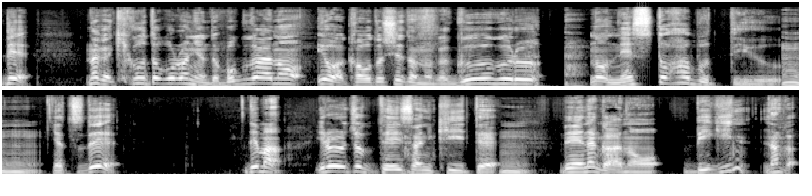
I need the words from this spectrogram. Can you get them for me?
で、なんか聞くところによると僕があの、要は買おうとしてたのが Google のネストハブっていうやつで、で、まあ、いろいろちょっと店員さんに聞いて、ん。で、なんかあの、ビギン、なんか、ん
